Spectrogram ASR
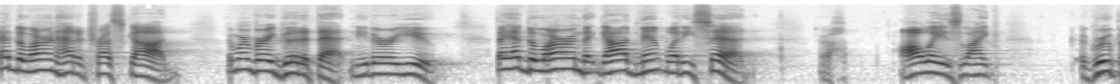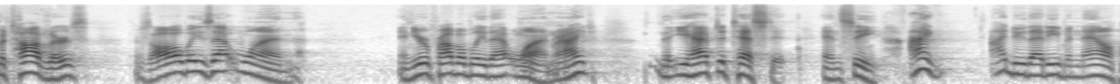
They had to learn how to trust God. They weren't very good at that, neither are you. They had to learn that God meant what He said. Always like a group of toddlers, there's always that one. And you're probably that one, right? That you have to test it and see. I, I do that even now.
